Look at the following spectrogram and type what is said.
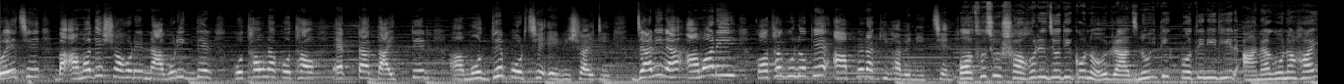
রয়েছে বা আমাদের শহরের নাগরিকদের কোথাও না কোথাও একটা দায়িত্বের মধ্যে পড়ছে এই বিষয়টি। জানি না, আমার এই কথাগুলোকে আপনারা কীভাবে নিচ্ছেন? অথচ শহরে যদি কোনো রাজনৈতিক প্রতিনিধির আনাগোনা হয়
